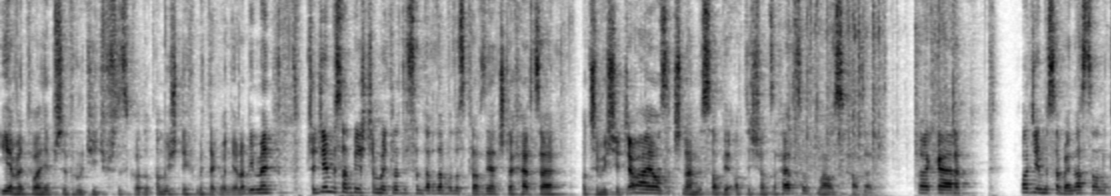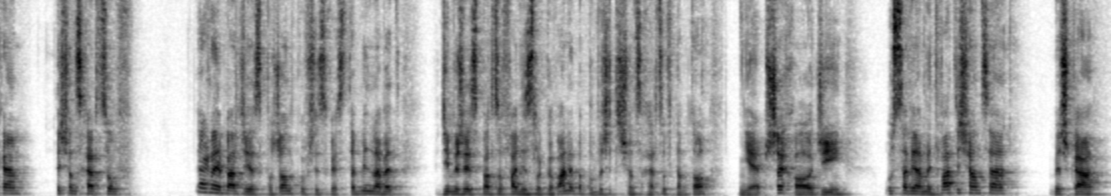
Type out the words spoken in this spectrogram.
i ewentualnie przywrócić wszystko do domyślnych. My tego nie robimy. Przejdziemy sobie jeszcze, moi drodzy, standardowo do sprawdzenia, czy te herce oczywiście działają. Zaczynamy sobie od 1000 Hz, mouse HZ checker. Wchodzimy sobie na stronkę, 1000 Hz jak najbardziej jest w porządku, wszystko jest stabilne, nawet widzimy, że jest bardzo fajnie zlokowany, bo powyżej 1000 Hz nam to nie przechodzi. Ustawiamy 2000, myszka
